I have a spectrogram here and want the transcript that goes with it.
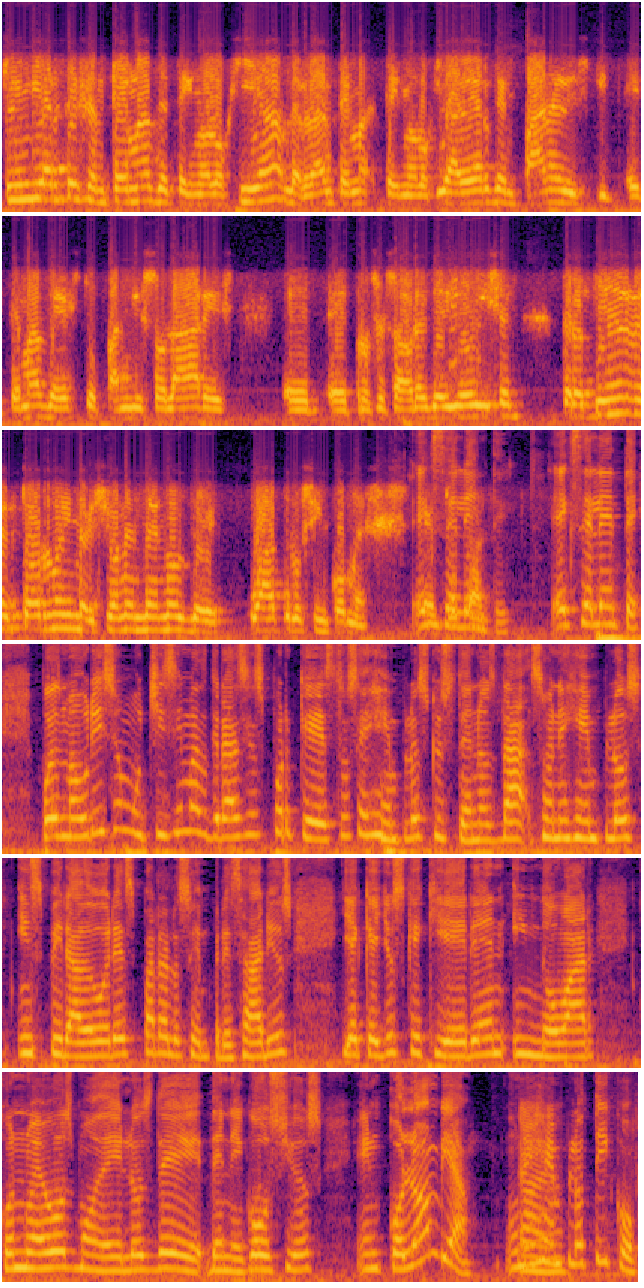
tú inviertes en temas de tecnología, ¿verdad? En tema, tecnología verde, en paneles, y, y temas de esto, paneles solares, eh, eh, procesadores de biodiesel, pero tiene retorno de inversión en menos de cuatro o cinco meses. en Excelente, excelente. Pues Mauricio, muchísimas gracias porque estos ejemplos que usted nos da son ejemplos inspiradores para los empresarios y aquellos que quieren innovar con nuevos modelos de, de negocios en Colombia. Un Claro. ejemplo, Tico.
